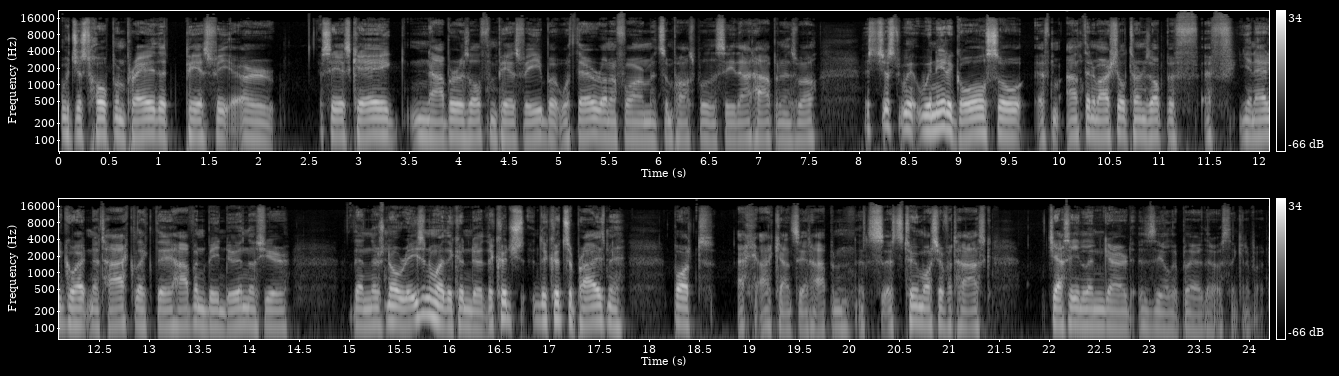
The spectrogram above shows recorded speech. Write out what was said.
we just hope and pray that PSV or CSK nab a result from PSV, but with their run of form, it's impossible to see that happen as well. It's just we, we need a goal. So if Anthony Martial turns up, if if United go out and attack like they haven't been doing this year, then there's no reason why they couldn't do it. They could they could surprise me, but I, I can't see it happen. It's it's too much of a task. Jesse Lingard is the other player that I was thinking about.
